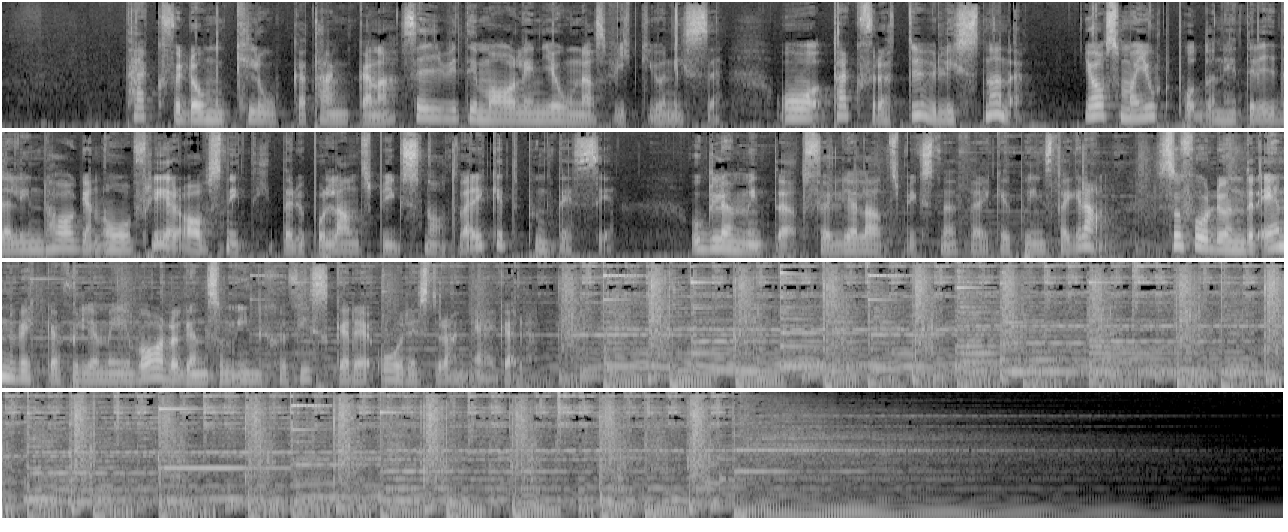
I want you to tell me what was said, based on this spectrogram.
Tack för de kloka tankarna säger vi till Malin, Jonas, Vicky och Nisse. Och tack för att du lyssnade. Jag som har gjort podden heter Ida Lindhagen och fler avsnitt hittar du på landsbygdsnatverket.se. Och glöm inte att följa Landsbygdsnätverket på Instagram. Så får du under en vecka följa med i vardagen som insjöfiskare och restaurangägare.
